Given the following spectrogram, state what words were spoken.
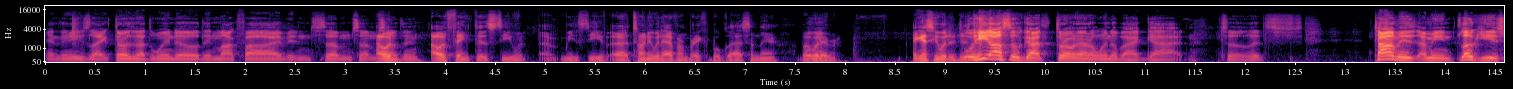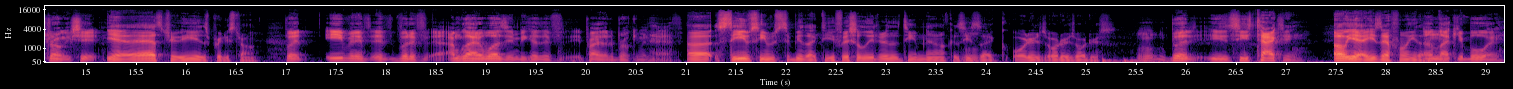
And then he was like throws it out the window. Then Mach five and something something I would. something. I would think that Steve would. I mean, Steve. Uh, Tony would have unbreakable glass in there, but whatever. I guess he would have just. Well, he also got thrown out a window by a god. So let's. Tom is. I mean, Loki is strong as shit. yeah, that's true. He is pretty strong. But even if, if but if I'm glad it wasn't because if it probably would have broke him in half. Uh, Steve seems to be like the official leader of the team now because he's like orders, orders, orders. Mhm. But he's he's tacting, Oh yeah, he's definitely like unlike your boy.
